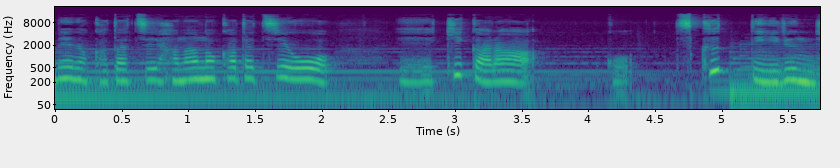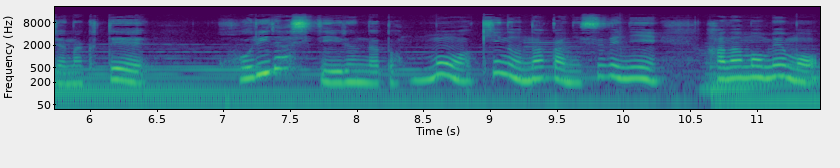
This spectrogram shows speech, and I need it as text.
目の形鼻の形を、えー、木からこう作っているんじゃなくて掘り出しているんだともう木の中にすでに鼻も目も、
